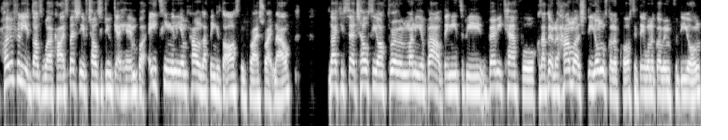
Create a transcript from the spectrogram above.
hopefully it does work out, especially if Chelsea do get him. But 80 million pounds, I think, is the asking price right now. Like you said, Chelsea are throwing money about. They need to be very careful because I don't know how much De Jong's going to cost if they want to go in for De Jong.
